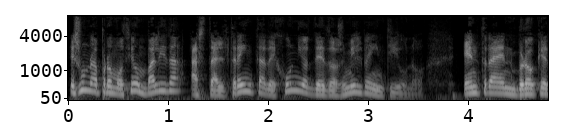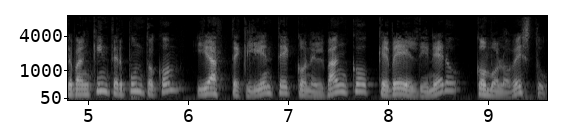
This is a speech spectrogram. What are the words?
Es una promoción válida hasta el 30 de junio de 2021. Entra en brokerbankinter.com y hazte cliente con el banco que ve el dinero como lo ves tú.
